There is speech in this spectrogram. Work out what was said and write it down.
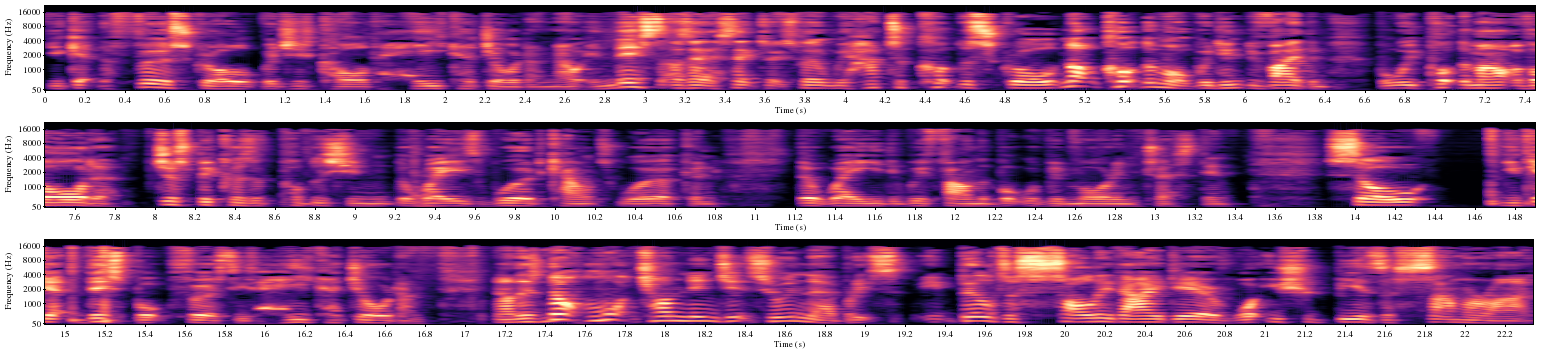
you get the first scroll, which is called Heika Jodan. Now, in this, as I said to explain, we had to cut the scroll, not cut them up, we didn't divide them, but we put them out of order just because of publishing the ways word counts work and the way that we found the book would be more interesting. So you get this book first is Heika Jodan. Now there's not much on ninjutsu in there, but it's it builds a solid idea of what you should be as a samurai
